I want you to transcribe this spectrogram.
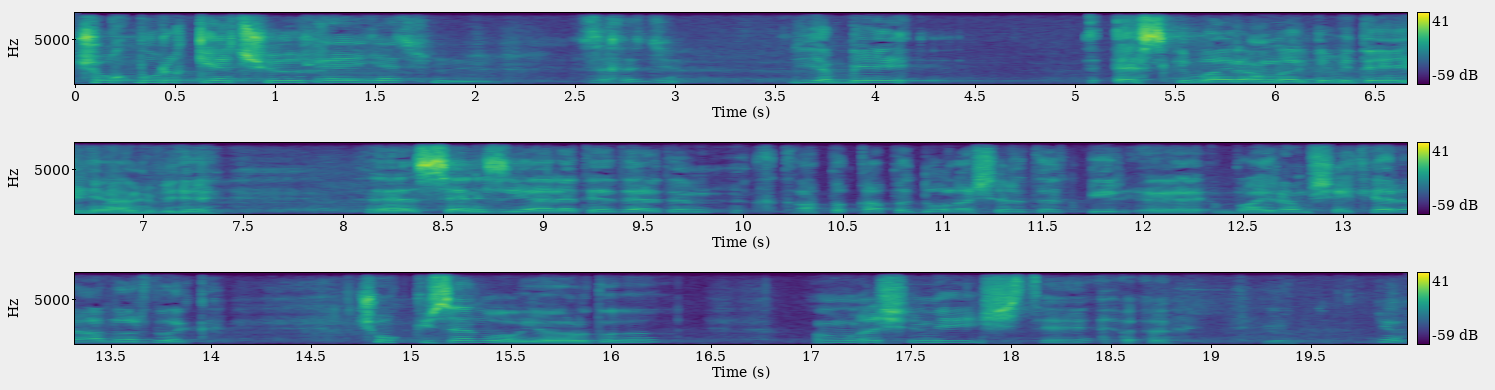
Çok buruk geçiyor. iyi geçmiyor. Sıkıcı. Ya bir eski bayramlar gibi değil yani bir e, seni ziyaret ederdim kapı kapı dolaşırdık bir e, bayram şekeri alırdık çok güzel oluyordu ama şimdi işte e, Yok.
